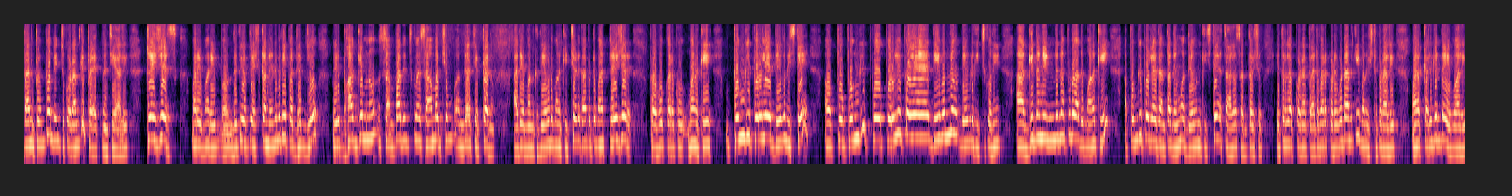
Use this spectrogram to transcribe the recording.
దాన్ని పెంపొందించుకోవడానికి ప్రయత్నం చేయాలి. ట్రెజర్స్ మరి మరి ద్వితీయోపదేశకాన్ని ఎనిమిది పద్దెనిమిదిలో మీరు భాగ్యమును సంపాదించుకునే సామర్థ్యం అందా చెప్పాను. అదే మనకు దేవుడు మనకి ఇచ్చాడు కాబట్టి మన ట్రెజర్ ప్రభు కొరకు మనకి పొంగి పొరలే దేవునిస్తే పొ- పొంగి పొ- పొరలిపోయే దేవుణ్ణి దేవుడికి ఇచ్చుకొని ఆ గిన్నె నిండినప్పుడు అది మనకి ఆ పొంగి దేవునికి ఇస్తే చాలా సంతోషం. ఇతరులకు కూడా పేదవారికి కూడా ఇవ్వడానికి మనం ఇష్టపడాలి. మనకు కలిగిందే ఇవ్వాలి.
